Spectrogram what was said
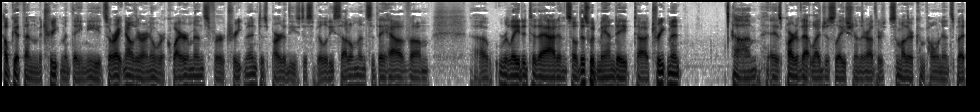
help get them the treatment they need. So right now there are no requirements for treatment as part of these disability settlements that they have um, related to that, and so this would mandate uh, treatment um, as part of that legislation, and there are other some other components, but.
